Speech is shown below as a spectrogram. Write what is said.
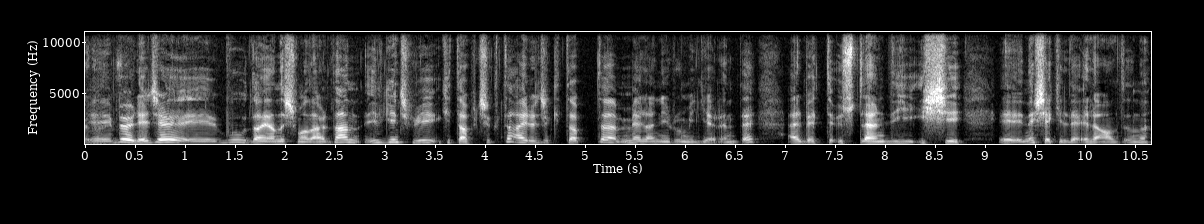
E, böylece e, bu dayanışmalardan ilginç bir kitap çıktı. Ayrıca kitapta Melanie Rumiger'in de elbette üstlendiği işi e, ne şekilde ele aldığını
